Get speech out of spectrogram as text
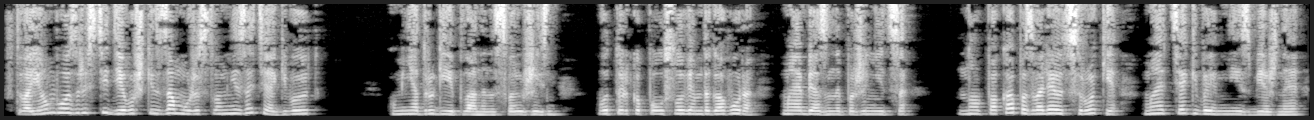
В твоем возрасте девушки с замужеством не затягивают». «У меня другие планы на свою жизнь. Вот только по условиям договора мы обязаны пожениться. Но пока позволяют сроки, мы оттягиваем неизбежное.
